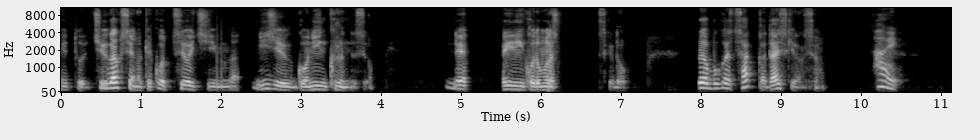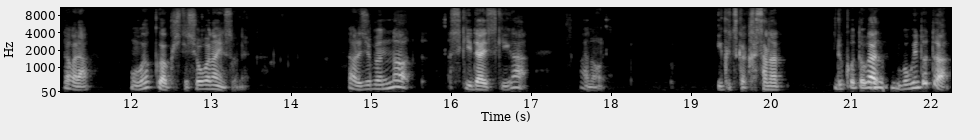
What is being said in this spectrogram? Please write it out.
えっと、中学生の結構強いチームが25人来るんですよ。で、子供たちですけど、れは僕はサッカー大好きなんですよ。はい。だから、もうワクワクしてしょうがないんですよね。だから自分の好き大好きが、あの、いくつか重なることが、僕にとっては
